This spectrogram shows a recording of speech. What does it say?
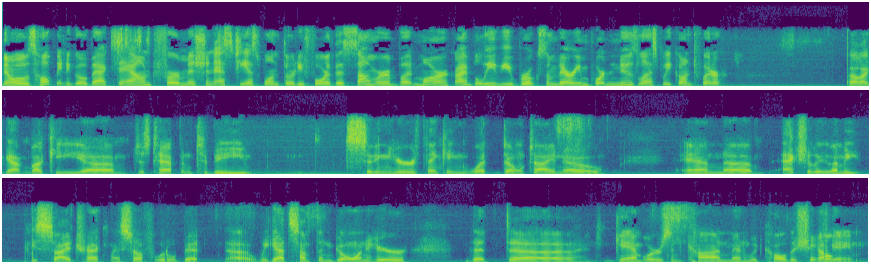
Now, I was hoping to go back down for mission STS 134 this summer, but Mark, I believe you broke some very important news last week on Twitter. Well, I got lucky. Uh, just happened to be sitting here thinking, what don't I know? And uh, actually, let me sidetrack myself a little bit. Uh, we got something going here that uh, gamblers and con men would call the shell game.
